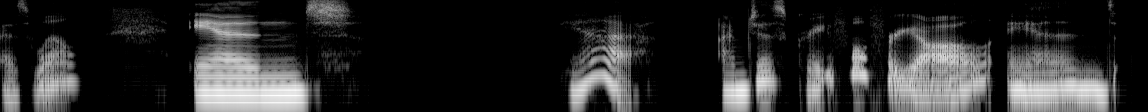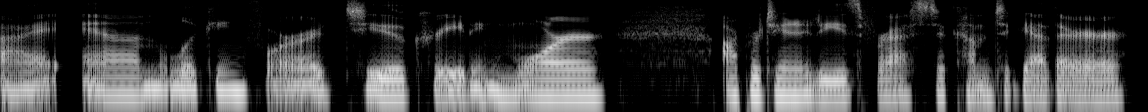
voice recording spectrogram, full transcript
as well. And yeah, I'm just grateful for y'all. And I am looking forward to creating more opportunities for us to come together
